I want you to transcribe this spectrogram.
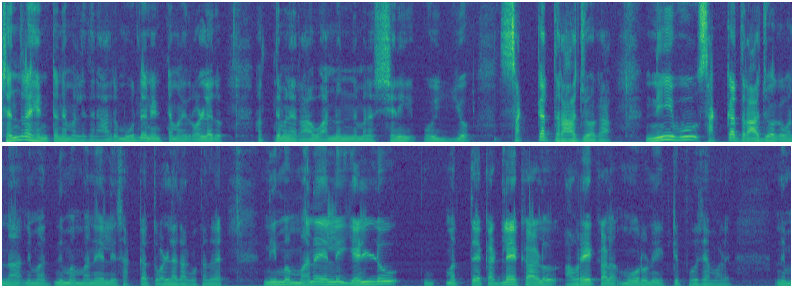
ಚಂದ್ರ ಎಂಟನೇ ಮನೇಲಿದ್ದಾನೆ ಆದರೆ ಮೂರನೇ ಎಂಟನೇ ಮನೆ ಇದ್ರೆ ಒಳ್ಳೆಯದು ಹತ್ತನೇ ಮನೆ ರಾಹು, ಹನ್ನೊಂದನೇ ಮನೆ ಶನಿ. ಅಯ್ಯೋ, ಸಖತ್ ರಾಜಯೋಗ. ನೀವು ಸಖತ್ ರಾಜಯೋಗವನ್ನು ನಿಮ್ಮ ನಿಮ್ಮ ಮನೆಯಲ್ಲಿ ಸಖತ್ ಒಳ್ಳೆಯದಾಗಬೇಕಂದ್ರೆ ನಿಮ್ಮ ಮನೆಯಲ್ಲಿ ಎಳ್ಳು ಮತ್ತು ಕಡಲೆಕಾಳು, ಅವರೆಕಾಳು ಮೂರನ್ನು ಇಟ್ಟು ಪೂಜೆ ಮಾಡಿ. ನಿಮ್ಮ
